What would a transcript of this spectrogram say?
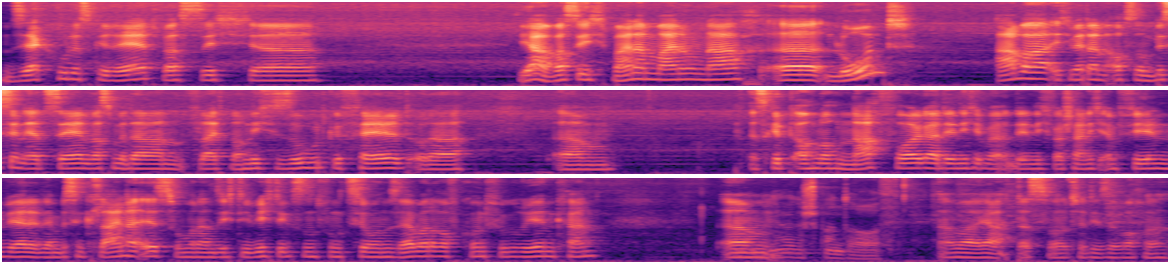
ein sehr cooles Gerät, was sich, äh, ja, was sich meiner Meinung nach äh, lohnt. Aber ich werde dann auch so ein bisschen erzählen, was mir daran vielleicht noch nicht so gut gefällt oder ähm, es gibt auch noch einen Nachfolger, den ich, den ich wahrscheinlich empfehlen werde, der ein bisschen kleiner ist, wo man dann sich die wichtigsten Funktionen selber drauf konfigurieren kann. Ähm, Bin mal gespannt drauf. aber ja, das sollte diese Woche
